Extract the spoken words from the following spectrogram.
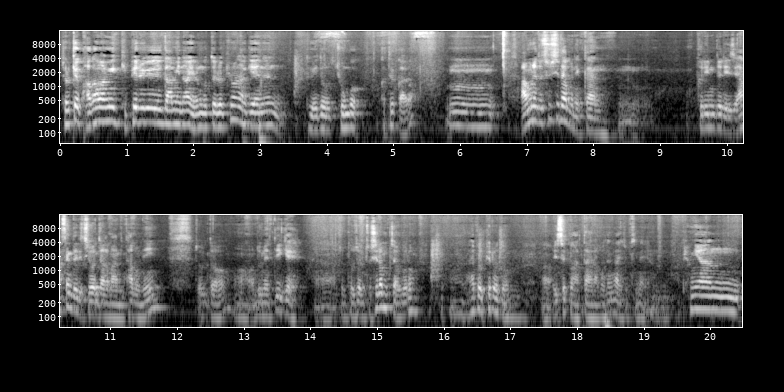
저렇게 과감함이 기필감이나 이런 것들을 표현하기에는 되게 더 좋은 것 같을까요? 음, 아무래도 수시다 보니까, 음, 그림들이 이제 학생들이 지원자가 많다 보니, 좀 더, 어, 눈에 띄게, 어, 좀 도전, 좀 실험적으로, 어, 해볼 필요도, 어, 있을 것 같다라고 생각이 좀 드네요. 평이한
